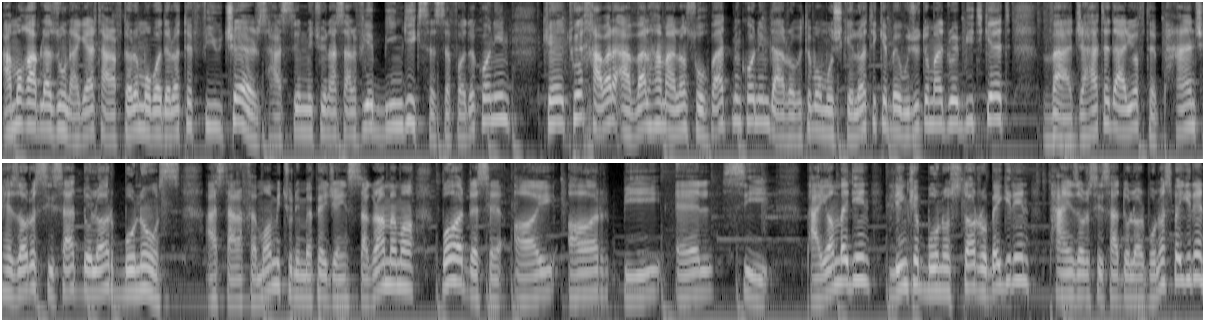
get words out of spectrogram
اما قبل از اون اگر طرفدار مبادلات futures هستین می‌تونید از صرافی بینگیکس استفاده کنین که توی خبر اول هم الان صحبت می‌کنیم در رابطه با مشکلاتی که به وجود اومد روی بیتگت و جهت دریافت 5300 دلار bonus از طرف ما. می‌تونیم به page اینستاگرام ما با آدرس IRBLC پیام بدین لینک bonus تون رو بگیرین 5300 دلار bonus بگیرین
